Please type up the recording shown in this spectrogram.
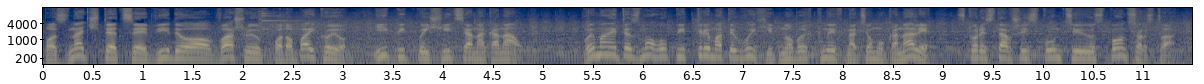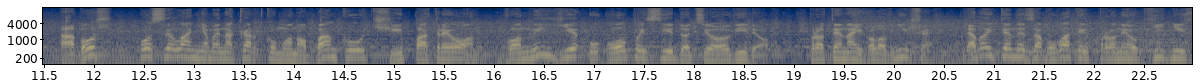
позначте це відео вашою вподобайкою і підпишіться на канал. Ви маєте змогу підтримати вихід нових книг на цьому каналі, скориставшись функцією спонсорства або ж посиланнями на картку Монобанку чи Patreon. Вони є у описі до цього відео. Проте найголовніше, давайте не забувати про необхідність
